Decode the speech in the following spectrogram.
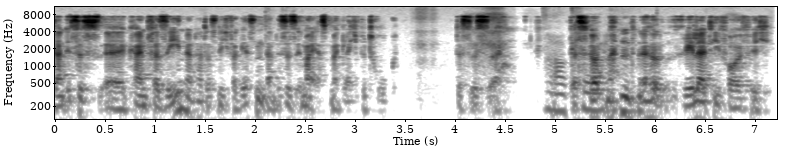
Dann ist es äh, kein Versehen, dann hat er es nicht vergessen. Dann ist es immer erstmal gleich Betrug. Das ist, äh, okay. das hört man äh, relativ häufig.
